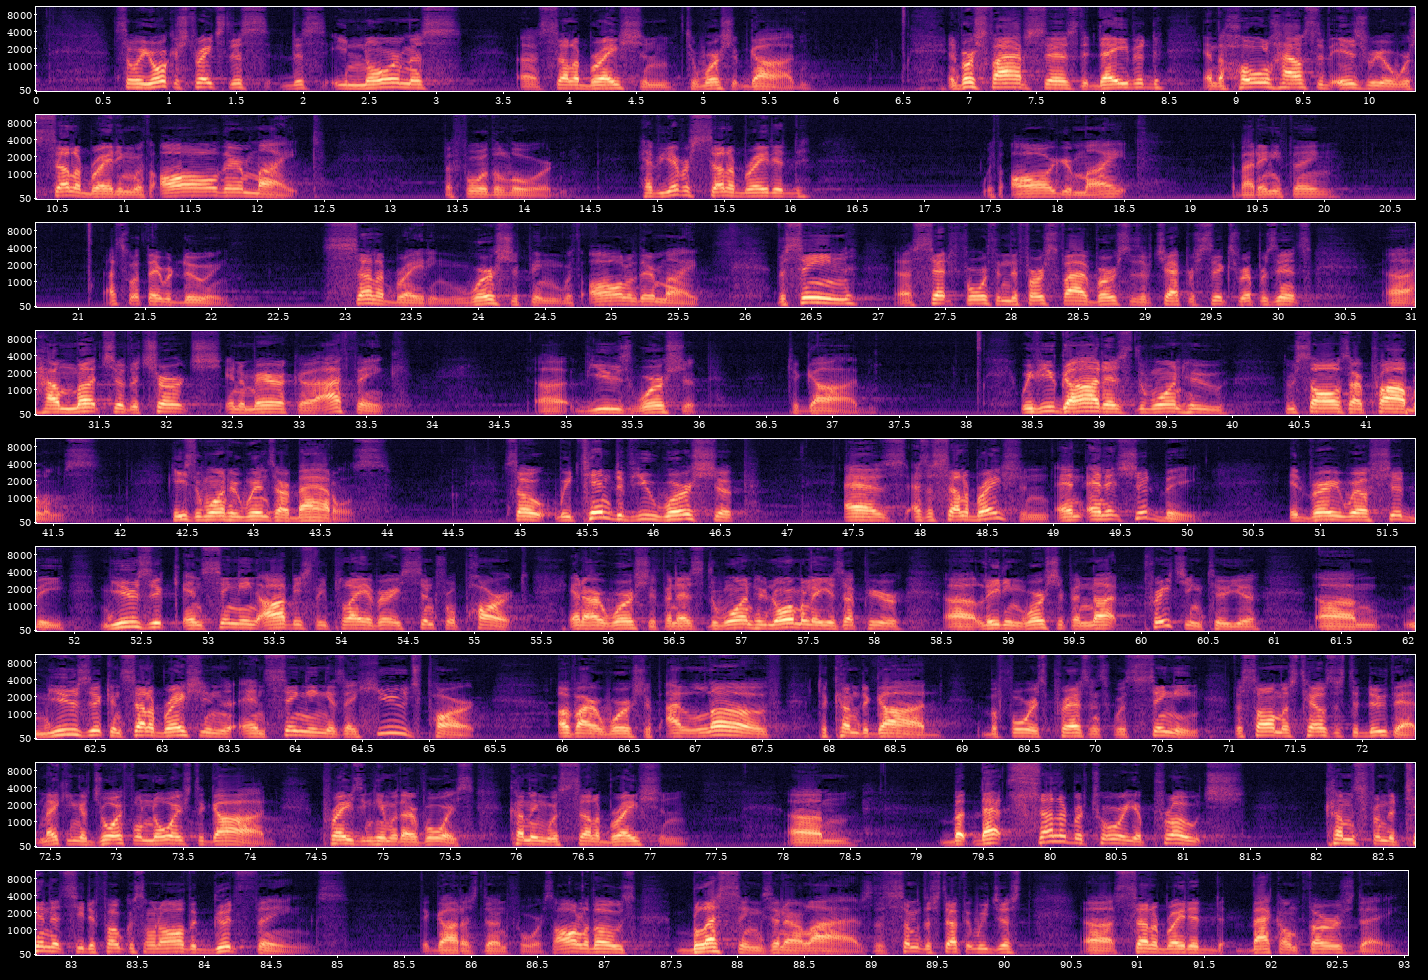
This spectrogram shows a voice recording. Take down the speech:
So he orchestrates this, this enormous uh, celebration to worship God. And verse 5 says that David and the whole house of Israel were celebrating with all their might before the Lord. Have you ever celebrated with all your might about anything? That's what they were doing. Celebrating, worshiping with all of their might. The scene uh, set forth in the first five verses of chapter 6 represents uh, how much of the church in America, I think, uh, views worship to God. We view God as the one who, who solves our problems, He's the one who wins our battles. So we tend to view worship as, as a celebration, and, and it should be. It very well should be. Music and singing obviously play a very central part in our worship. And as the one who normally is up here uh, leading worship and not preaching to you, um, music and celebration and singing is a huge part of our worship. I love to come to God before His presence with singing. The psalmist tells us to do that, making a joyful noise to God, praising Him with our voice, coming with celebration. Um, but that celebratory approach comes from the tendency to focus on all the good things that God has done for us, all of those blessings in our lives, some of the stuff that we just uh, celebrated back on Thursday.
